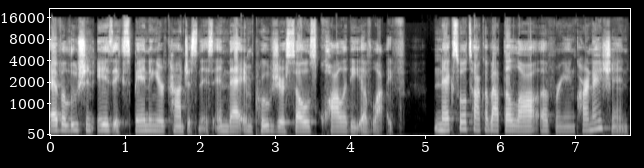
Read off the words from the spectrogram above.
evolution is expanding your consciousness and that improves your soul's quality of life Next, we'll talk about the law of reincarnation.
